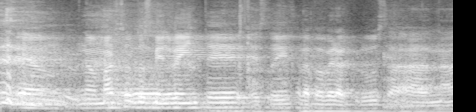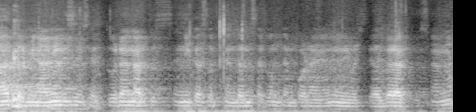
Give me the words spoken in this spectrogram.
em, no, marzo del 2020 estoy en Jalapa, Veracruz, a, a nada de terminar mi licenciatura en Artes Escénicas Opción Danza Contemporánea en la Universidad Veracruzana.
